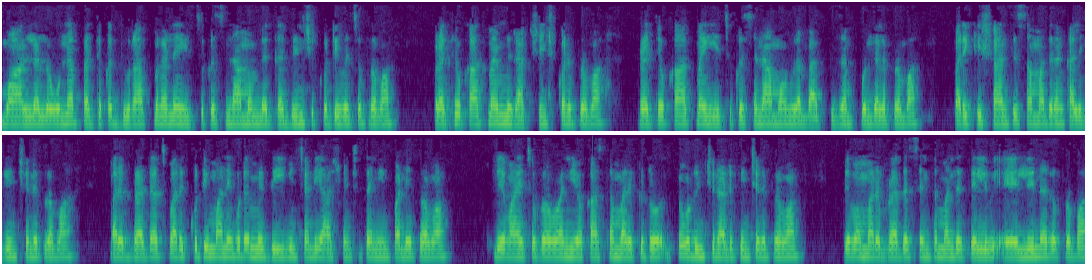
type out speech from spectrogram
వాళ్ళలో ఉన్న ప్రతి ఒక్క దురాత్మలనే ఇసుకృష్ణ నామంలో గద్దించి కొట్టివచ్చు ప్రభా. ప్రతి ఒక్క ఆత్మ మీరు రక్షించుకొని ప్రభా ప్రతి ఒక్క ఆత్మ ఇసుకృష్ణ నామంలో బ్యాప్తిజం పొందల ప్రభా. వారికి శాంతి సమాధానం కలిగించండి ప్రభా. మరి బ్రదర్స్ వారి కుటుంబాన్ని కూడా మీరు దీవించండి ఆశించిత నింపండి ప్రభా. దేవాయచ ప్రభా నీ యొక్క హస్తం వారికి తోడించి నడిపించండి ప్రభా. దేవ మరి బ్రదర్స్ ఎంతమంది తెలివి వెళ్ళినారో ప్రభా.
